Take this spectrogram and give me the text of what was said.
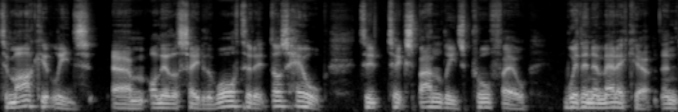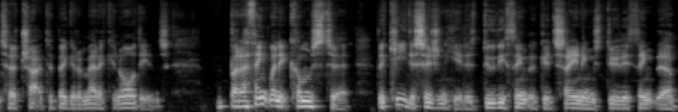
to market Leeds um, on the other side of the water. It does help to, to expand Leeds' profile within America and to attract a bigger American audience. But I think when it comes to it, the key decision here is do they think they're good signings? Do they think they're,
